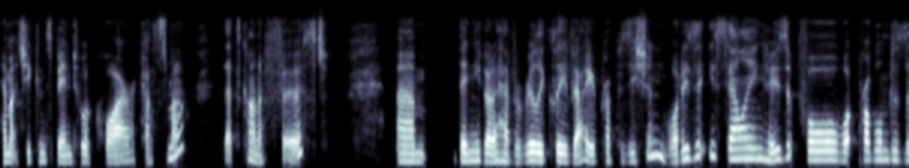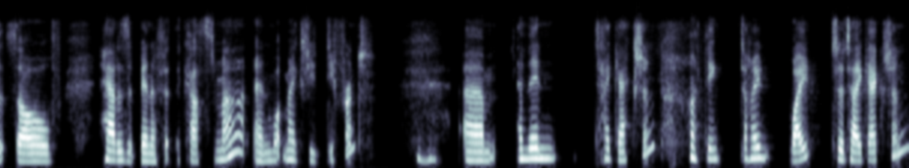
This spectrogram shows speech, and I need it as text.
how much you can spend to acquire a customer. That's kind of first. Um, then you've got to have a really clear value proposition. What is it you're selling? Who's it for? What problem does it solve? How does it benefit the customer? And what makes you different? Mhm. Um, and then take action. I think don't wait to take action.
